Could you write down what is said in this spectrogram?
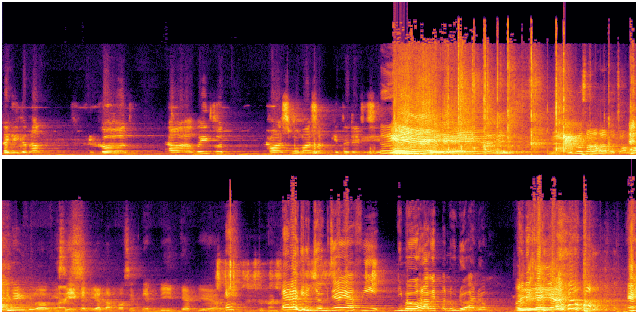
Lagi ikut? Ikut eh, aku ikut kelas memasak gitu dari sini. Nah itu salah satu contohnya gitu loh ngisi kegiatan positif di gap year. Eh, eh lagi di Jogja ya, Vi? Di bawah langit penuh doa dong. Oh ini kayaknya. eh,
